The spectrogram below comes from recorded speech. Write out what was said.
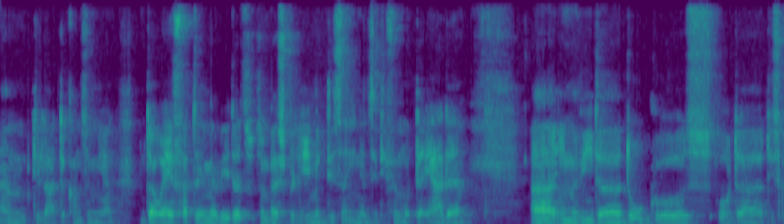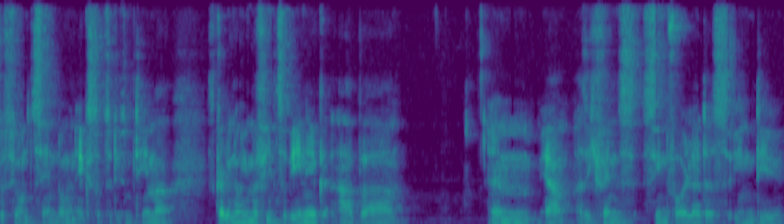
ähm, die Leute konsumieren. Und der ORF hatte immer wieder, so zum Beispiel eh mit dieser Initiative Mutter Erde, äh, immer wieder Dokus oder Diskussionssendungen extra zu diesem Thema. Das glaube ich noch immer viel zu wenig, aber ähm, ja, also ich fände es sinnvoller, das in die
